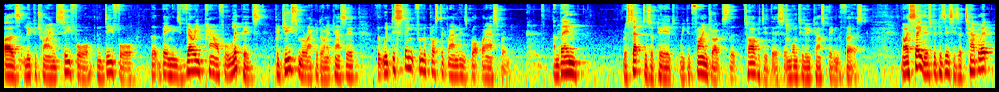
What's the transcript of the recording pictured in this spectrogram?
as leukotriene C4 and D4, that being these very powerful lipids produced from arachidonic acid that were distinct from the prostaglandins blocked by aspirin. And then receptors appeared. We could find drugs that targeted this, and Montelukast being the first. Now, I say this because this is a tablet.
